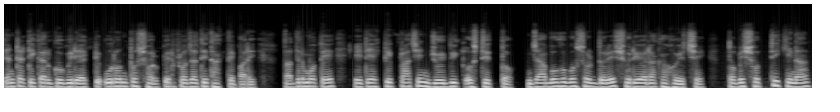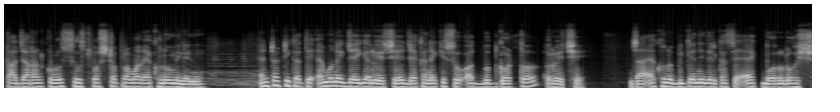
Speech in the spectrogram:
অ্যান্টার্কটিকার গভীরে একটি উড়ন্ত সর্পের প্রজাতি থাকতে পারে। তাদের মতে, এটি একটি প্রাচীন জৈবিক অস্তিত্ব যা বহু বছর ধরে সরিয়ে রাখা হয়েছে। তবে সত্যি কিনা তা জানার কোনো সুস্পষ্ট প্রমাণ এখনও মেলেনি। অ্যান্টার্কটিকাতে এমন এক জায়গা রয়েছে যেখানে কিছু অদ্ভুত গর্ত রয়েছে, যা এখনও বিজ্ঞানীদের কাছে এক বড় রহস্য।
